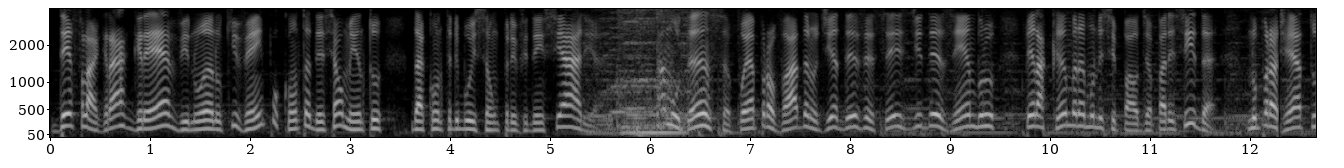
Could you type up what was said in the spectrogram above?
deflagrar greve no ano que vem por conta desse aumento da contribuição previdenciária. A mudança foi aprovada no dia 16 de dezembro pela Câmara Municipal de Aparecida, no projeto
